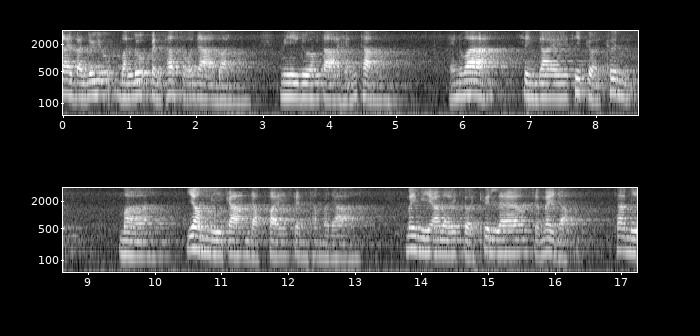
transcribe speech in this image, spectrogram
ได้บรรลุบรรลุเป็นพระโสดาบัน มีดวงตาเห็นธรรม เห็นว่าสิ่งใดที่เกิดขึ้นมาย่อมมีการดับไปเป็นธรรมดา ไม่มีอะไรเกิดขึ้นแล้วจะไม่ดับ ถ้ามี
